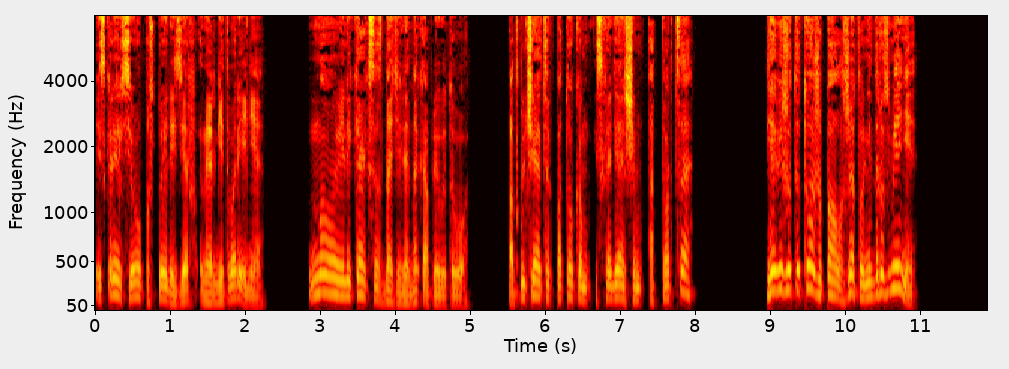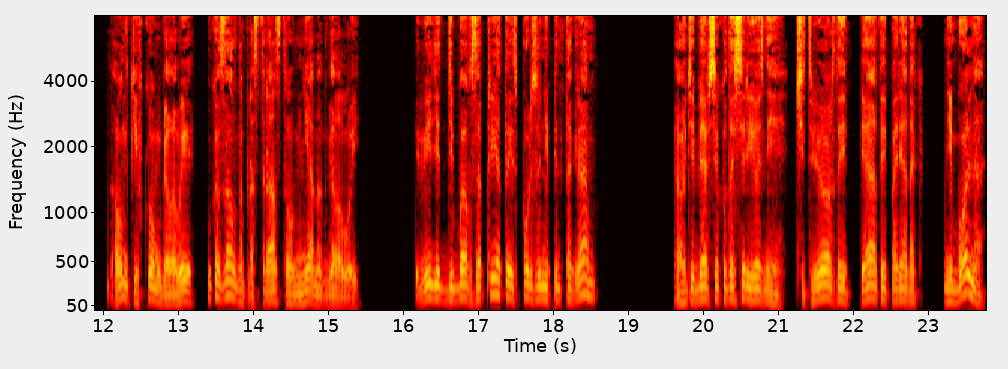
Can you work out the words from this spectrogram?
и, скорее всего, пустой резерв энергии творения. Ну, или как создатели накапливают его? Подключаются к потокам, исходящим от Творца? Я вижу, ты тоже пал жертву недоразумения. Он кивком головы указал на пространство у меня над головой. видит дебаф запрета использования пентаграмм. А у тебя все куда серьезнее. Четвертый, пятый порядок. Не больно?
